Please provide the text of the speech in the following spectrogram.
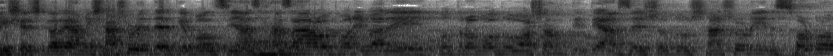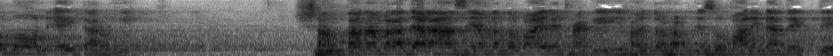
বিশেষ করে আমি শাশুড়িদেরকে বলছি, আজ হাজারো পরিবারে পুত্রবধূ অশান্তিতে আছে, শুধু শাশুড়ির ছোট মন এই কারণে। সন্তান আমরা যারা আছি, আমরা তো বাইরে থাকি, হয়তো সব কিছু পারি না দেখতে,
